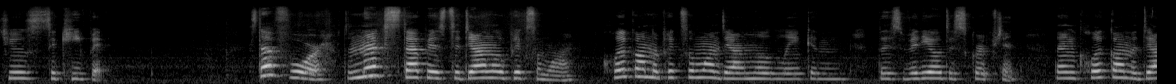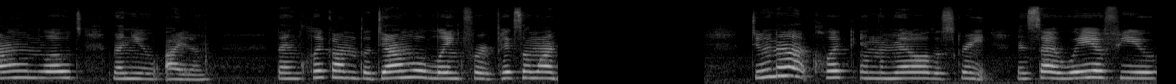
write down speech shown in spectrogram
choose to keep it. Step 4. The next step is to download Pixelmon. Click on the Pixelmon download link in this video description. Then click on the Downloads menu item. Then click on the download link for Pixelmon. Do not click in the middle of the screen. Instead, wait a few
